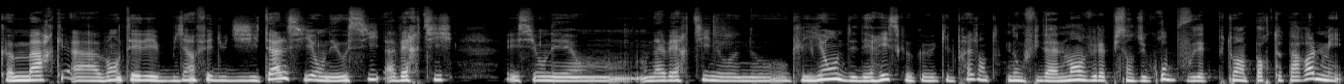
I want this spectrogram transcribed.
comme marque à vanter les bienfaits du digital si on est aussi averti et si on est on, avertit nos, nos, clients des, des risques qu'ils présentent. Donc finalement, vu la puissance du groupe, vous êtes plutôt un porte-parole. Mais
